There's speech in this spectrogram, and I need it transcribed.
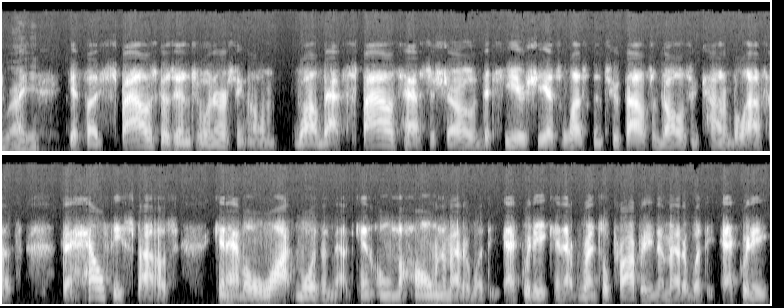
right? right? If a spouse goes into a nursing home, while that spouse has to show that he or she has less than $2,000 in countable assets, the healthy spouse can have a lot more than that, can own the home no matter what the equity, can have rental property no matter what the equity,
